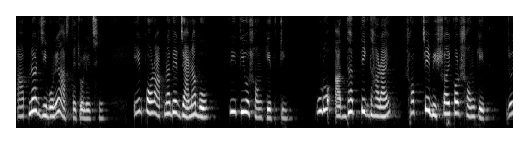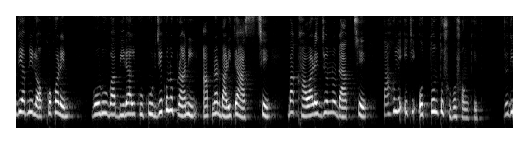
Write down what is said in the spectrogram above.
আপনার জীবনে আসতে চলেছে। এরপর আপনাদের জানাব তৃতীয় সংকেতটি। পুরো আধ্যাত্মিক ধারায় সবচেয়ে বিস্ময়কর সংকেত, যদি আপনি লক্ষ্য করেন, গরু বা বিড়াল, কুকুর যে কোনো প্রাণী আপনার বাড়িতে আসছে বা খাওয়ারের জন্য ডাকছে, তাহলে এটি অত্যন্ত শুভ সংকেত। যদি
